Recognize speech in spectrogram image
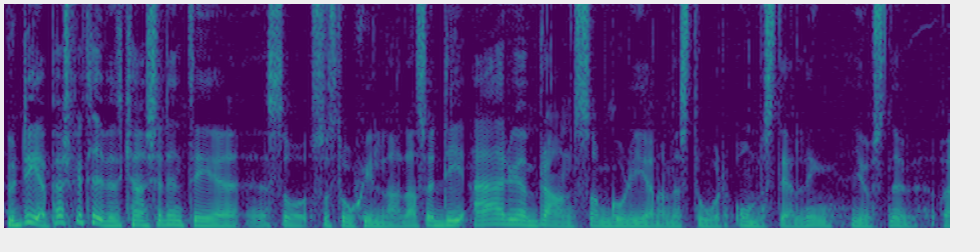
Ur det perspektivet kanske det inte är så, så stor skillnad. Alltså, det är ju en bransch som går igenom en stor omställning just nu. Eh,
